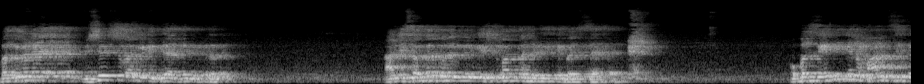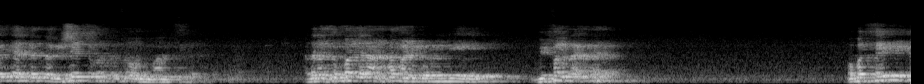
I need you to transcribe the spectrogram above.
ಬಂಧುಗಳೇ, ವಿಶೇಷವಾಗಿ ವಿದ್ಯಾರ್ಥಿ ನಾನು ಈ ಸಂದರ್ಭದಲ್ಲಿ ನಿಮಗೆ ಇಷ್ಟು ಮಾತ್ರ ಹೇಳಲಿಕ್ಕೆ ಬಯಸ್ತಾ ಇದ್ದೆ. ಒಬ್ಬ ಸೈನಿಕನ ಮಾನಸಿಕತೆ ಅತ್ಯಂತ ವಿಶೇಷವಾದಂತಹ ಒಂದು ಮಾನಸಿಕತೆ. ಅದನ್ನು ತುಂಬಾ ಜನ ಅರ್ಥ ಮಾಡಿಕೊಳ್ಳಿ, ವಿಫಲರಾಗ್ತಾರೆ. ಒಬ್ಬ ಸೈನಿಕ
